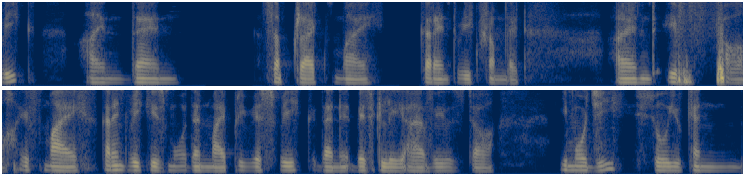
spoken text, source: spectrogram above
week and then subtract my current week from that. And if uh, if my current week is more than my previous week, then basically I have used uh, emoji. So you can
